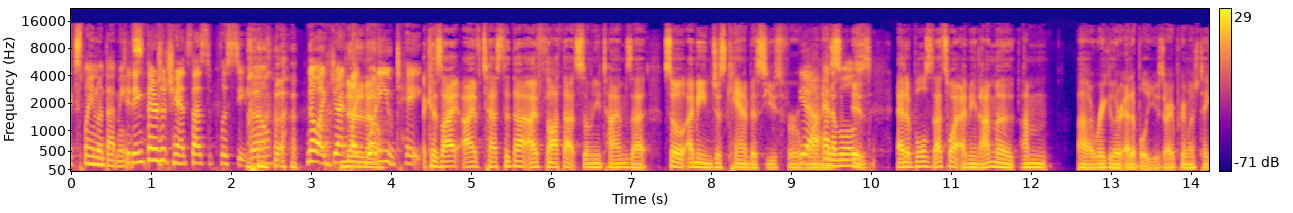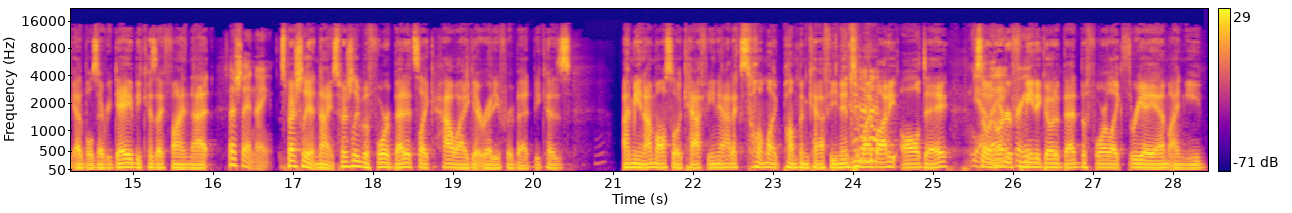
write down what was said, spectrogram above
Explain what that means. Do you think there's a chance that's a placebo? no, like, gen- No, like no, no. what do you take? Because I I've tested that. I've thought that so many times that. So I mean, just cannabis use for Yeah. one is, Edibles. is edibles. That's why I mean I'm a I'm a regular edible user. I pretty much take edibles every day because I find that especially at night? especially at night, especially before bed, it's like how I get ready for bed because I mean, I'm also a caffeine addict, so I'm like pumping caffeine into my body all day. Yeah, so in that order for me great. to go to bed before like 3 a.m., I need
